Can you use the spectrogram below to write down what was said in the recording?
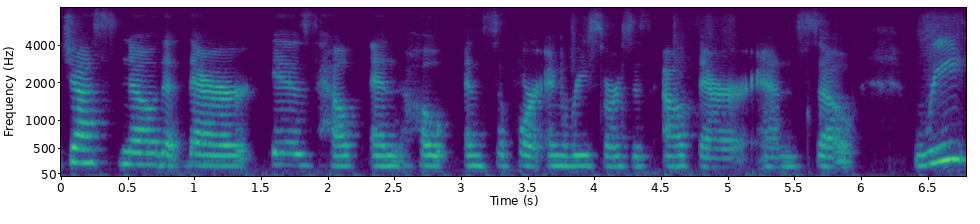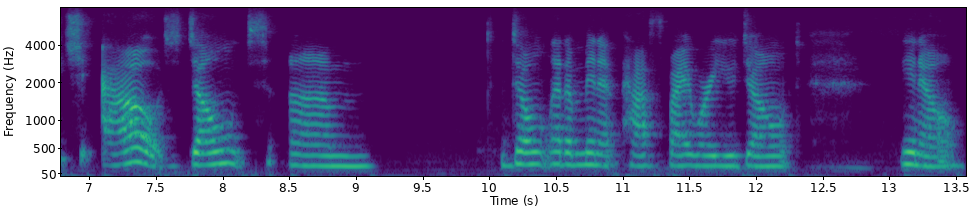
just know that there is help and hope and support and resources out there. And so reach out don't um don't let a minute pass by where you don't you know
